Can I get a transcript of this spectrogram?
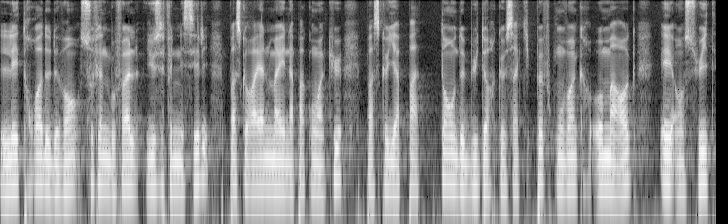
les trois de devant, Sofiane Bouffal, Youssef Nessiri, parce que Ryan May n'a pas convaincu, parce qu'il n'y a pas tant de buteurs que ça qui peuvent convaincre au Maroc. Et ensuite,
